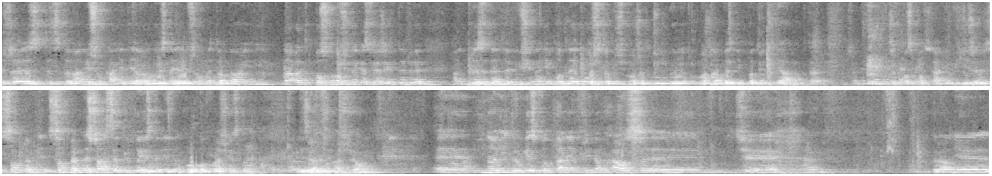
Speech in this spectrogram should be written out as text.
że zdecydowanie szukanie dialogu jest najlepszą metodą nawet posunął się do tego że gdyby pan prezydent wybił się na niepodległość, to być może byłby, można by z nim podjąć dialog. Tak? Że, że po spotkaniu widzi, że są pewne, są pewne szanse, tylko jest ten jeden kłopot właśnie z tą niezależnością. E, no i drugie spotkanie w Freedom House, e, gdzie w gronie, e,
